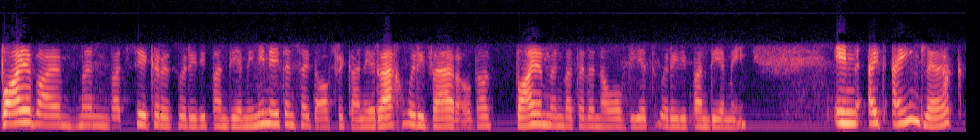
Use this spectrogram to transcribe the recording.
baie baie min wat seker is oor hierdie pandemie, nie net in Suid-Afrika nie, reg oor die wêreld. Daar's baie min wat hulle nou al weet oor hierdie pandemie. En uiteindelik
